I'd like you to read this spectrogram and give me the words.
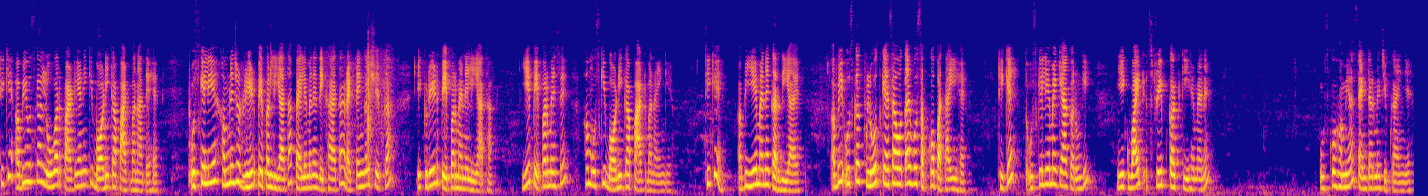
ठीक है? अभी उसका लोअर पार्ट यानी कि बॉडी का पार्ट बनाते हैं। उसके लिए हमने जो रेड पेपर लिया था, पहले मैंने दिखाया था रेक्टेंगल शेप का, एक रेड पेपर मैंने लिया था। ये पेपर में से हम उसकी बॉडी का पार्ट बनाएँगे। ठीक है? अभी ये मैंने कर दिया है। अभी उसका क्लोथ कैसा होता है वो सबको पता ही है। ठीक है? तो उसके लिए मैं क्या करूँगी? ये एक वाइट स्ट्रिप कट की है मैंने। उसको हम यहाँ सेंटर में चिपकाएँगे।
